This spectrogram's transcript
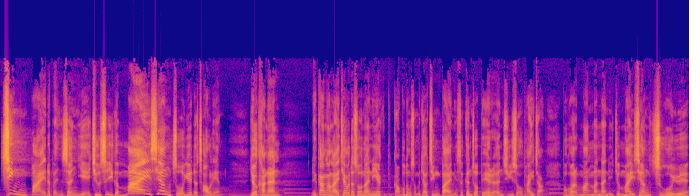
敬拜的本身，也就是一个迈向卓越的操练。有可能你刚刚来教会的时候呢，你也搞不懂什么叫敬拜，你是跟着别人举手拍掌。不过慢慢的，你就迈向卓越。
